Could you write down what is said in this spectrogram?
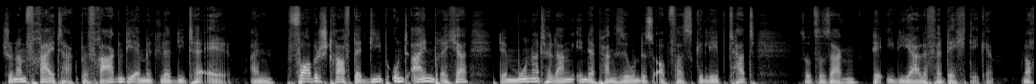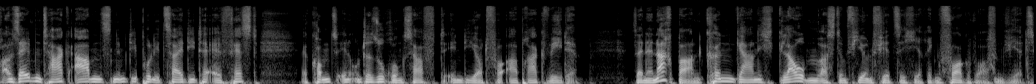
Schon am Freitag befragen die Ermittler Dieter L., ein vorbestrafter Dieb und Einbrecher, der monatelang in der Pension des Opfers gelebt hat, sozusagen der ideale Verdächtige. Noch am selben Tag abends nimmt die Polizei Dieter L. fest. Er kommt in Untersuchungshaft in die JVA Bragwede. Seine Nachbarn können gar nicht glauben, was dem 44-Jährigen vorgeworfen wird.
